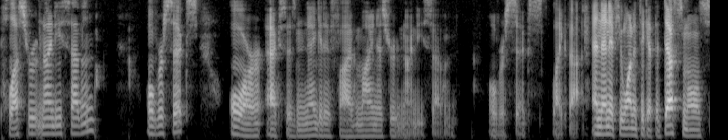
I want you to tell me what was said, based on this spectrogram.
plus root 97 over 6, or x is negative 5 minus root 97 over 6, like that. And then if you wanted to get the decimals,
